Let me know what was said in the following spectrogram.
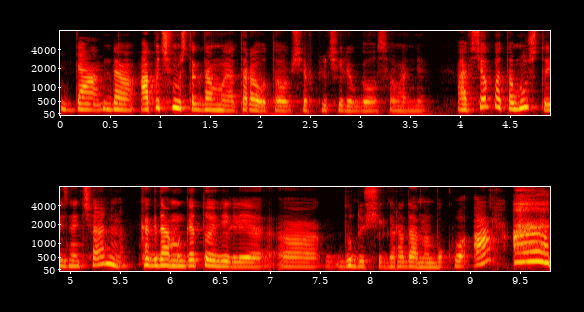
Да. Да. А почему же тогда мы Атарау-то вообще включили в голосование? А все потому, что изначально, когда мы готовили э, будущие города на букву А, А,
